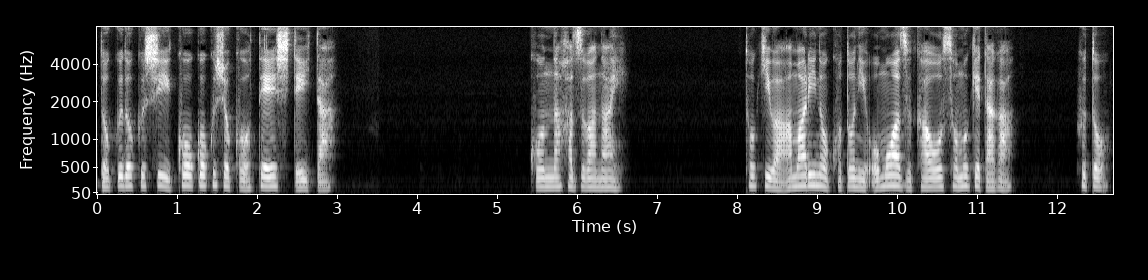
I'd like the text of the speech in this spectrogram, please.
毒々しい広告色を呈していた。こんなはずはない。時はあまりのことに思わず顔を背けたが、ふと、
